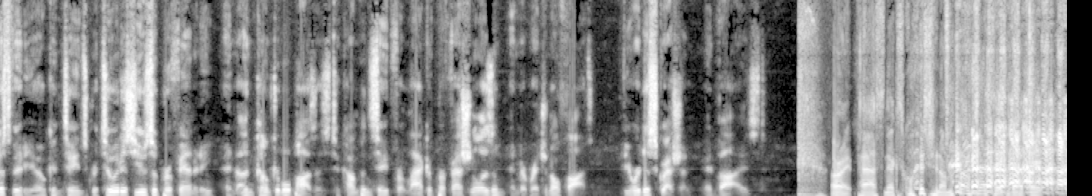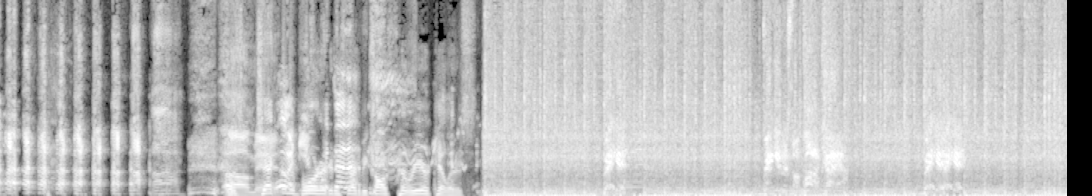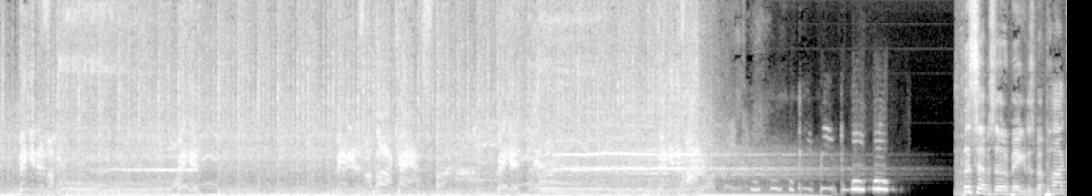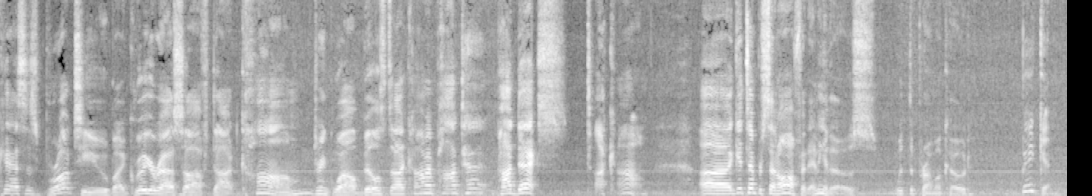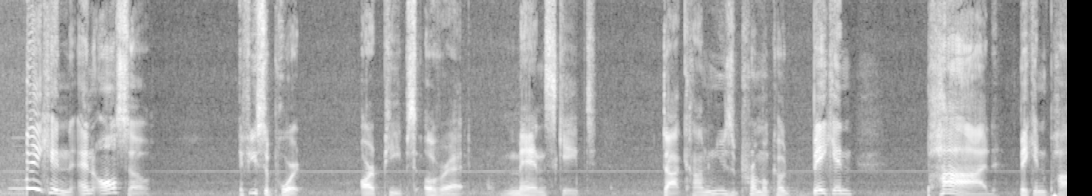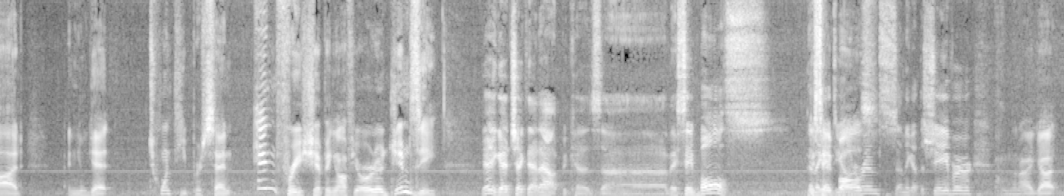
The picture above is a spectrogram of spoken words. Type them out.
This video contains gratuitous use of profanity and uncomfortable pauses to compensate for lack of professionalism and original thought. Viewer discretion advised. All right, pass. Next question. I'm not, I'm not taking that bait. oh Those checks on the board are going to start to be called career killers. Bacon! Bacon is my podcast! Bacon! Bacon! Bacon is This episode of Bacon is My Podcast is brought to you by GrillYourAssOff.com, DrinkWildBills.com, and Podta- Poddex.com. Uh, get 10% off at any of those with the promo code BACON. bacon and also if you support our peeps over at manscaped.com and use the promo code bacon pod bacon pod and you'll get 20% and free shipping off your order jimsy Yeah, you gotta check that out because uh, they save balls. They and they save got balls. and they got the shaver. and then i got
